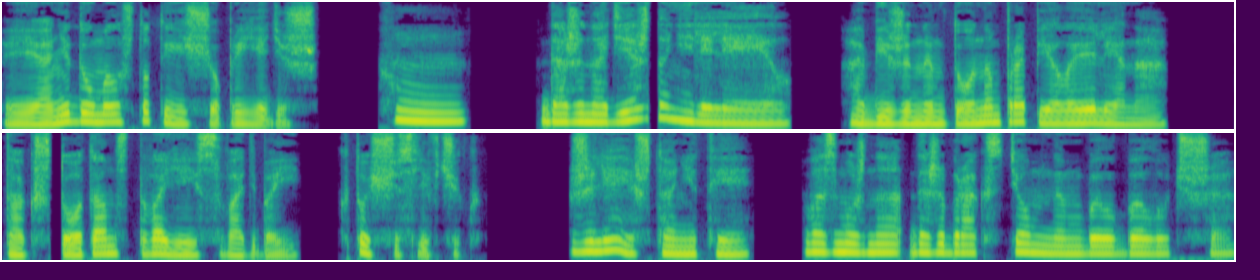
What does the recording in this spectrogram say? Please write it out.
Я не думал, что ты еще приедешь». «Хм, даже надежду не лелеял?» Обиженным тоном пропела Елена. «Так что там с твоей свадьбой? Кто счастливчик?» «Жалею, что не ты. Возможно, даже брак с темным был бы лучше».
